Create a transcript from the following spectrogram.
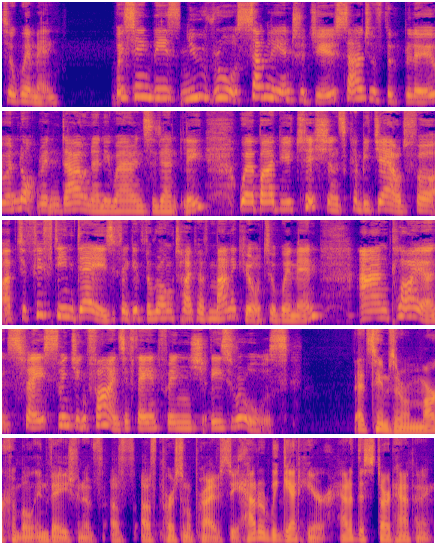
to women. We're seeing these new rules suddenly introduced out of the blue and not written down anywhere, incidentally, whereby beauticians can be jailed for up to 15 days if they give the wrong type of manicure to women, and clients face swinging fines if they infringe these rules. That seems a remarkable invasion of, of, of personal privacy. How did we get here? How did this start happening?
